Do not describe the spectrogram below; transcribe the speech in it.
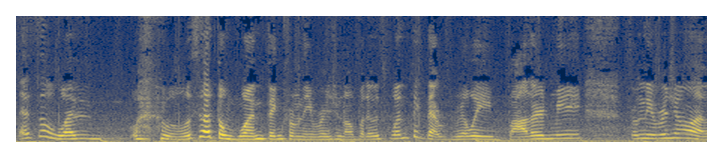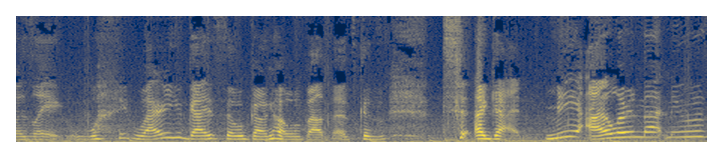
that's the one well, it's not the one thing from the original, but it was one thing that really bothered me from the original. I was like, why, why are you guys so gung ho about this? Because, t- again, me, I learned that news.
